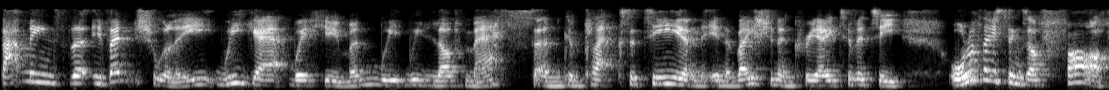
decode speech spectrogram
that means that eventually we get, we're human, we, we love mess and complexity and innovation and creativity. All of those things are far,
